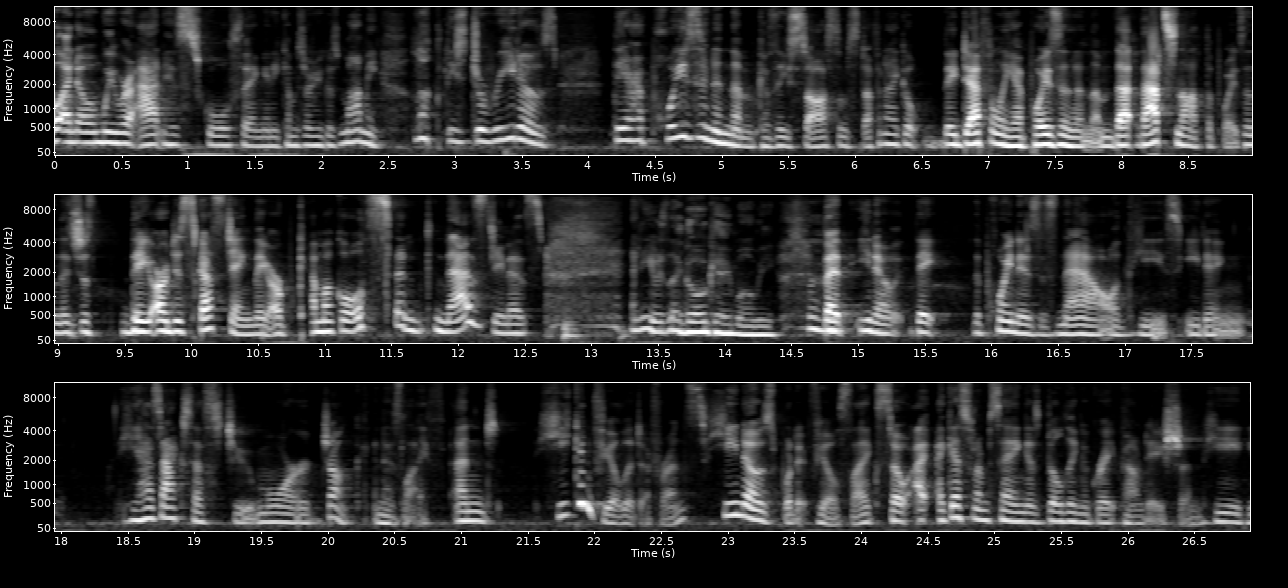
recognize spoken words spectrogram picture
Oh, I know. And we were at his school thing, and he comes over. And he goes, "Mommy, look, these Doritos. They have poison in them because he saw some stuff." And I go, "They definitely have poison in them. That that's not the poison. It's just they are disgusting. They are chemicals and nastiness." And he was like, "Okay, mommy." But you know, they the point is, is now he's eating. He has access to more junk in his life, and he can feel the difference. He knows what it feels like. So I, I guess what I'm saying is building a great foundation. He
